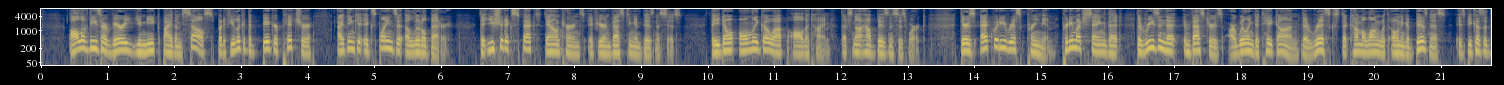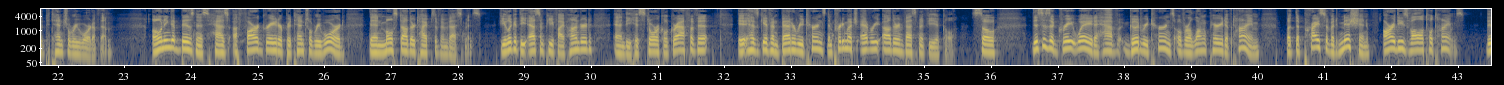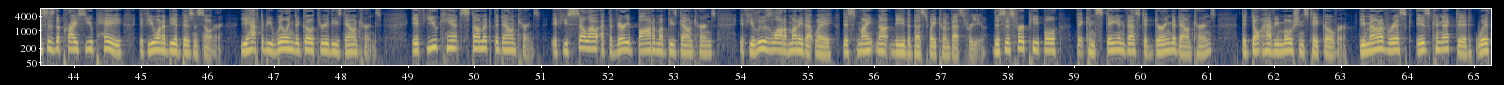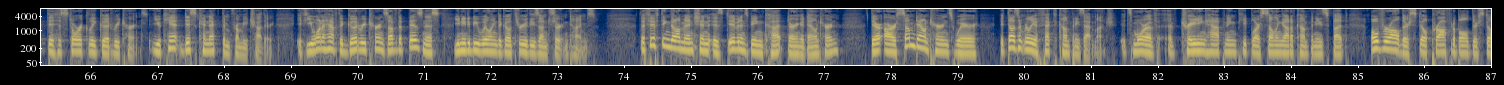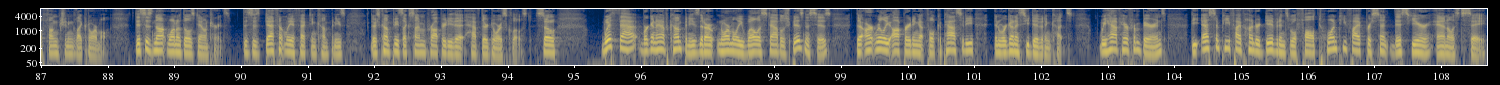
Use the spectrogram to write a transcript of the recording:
All of these are very unique by themselves, but if you look at the bigger picture, I think it explains it a little better. That you should expect downturns if you're investing in businesses. They don't only go up all the time. That's not how businesses work. There's equity risk premium, pretty much saying that the reason that investors are willing to take on the risks that come along with owning a business is because of the potential reward of them. Owning a business has a far greater potential reward than most other types of investments. If you look at the S&P 500 and the historical graph of it, it has given better returns than pretty much every other investment vehicle. So this is a great way to have good returns over a long period of time, but the price of admission are these volatile times. This is the price you pay if you want to be a business owner. You have to be willing to go through these downturns. If you can't stomach the downturns, if you sell out at the very bottom of these downturns, if you lose a lot of money that way, this might not be the best way to invest for you. This is for people that can stay invested during the downturns that don't have emotions take over. The amount of risk is connected with the historically good returns. You can't disconnect them from each other. If you want to have the good returns of the business, you need to be willing to go through these uncertain times. The fifth thing that I'll mention is dividends being cut during a downturn. There are some downturns where it doesn't really affect companies that much. It's more of, of trading happening. People are selling out of companies, but overall, they're still profitable. They're still functioning like normal. This is not one of those downturns. This is definitely affecting companies. There's companies like Simon Property that have their doors closed. So, with that, we're going to have companies that are normally well established businesses that aren't really operating at full capacity, and we're going to see dividend cuts. We have here from Barron's the S&P 500 dividends will fall 25% this year, analysts say.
